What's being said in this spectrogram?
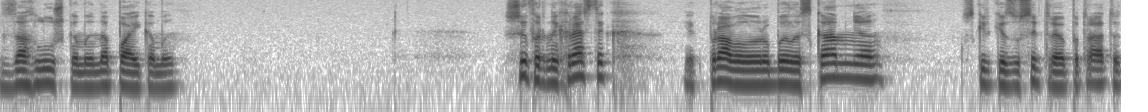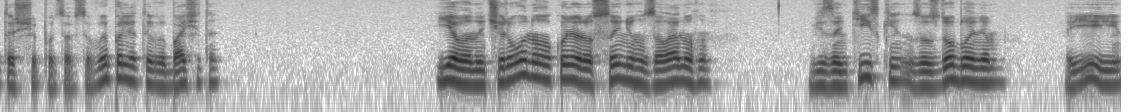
заглушками, напайками. Шиферний хрестик, як правило, робили з камня. Скільки зусиль треба потратити, щоб це все випиляти, ви бачите. Є вони червоного кольору, синього, зеленого, візантійські з оздобленням, а є і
